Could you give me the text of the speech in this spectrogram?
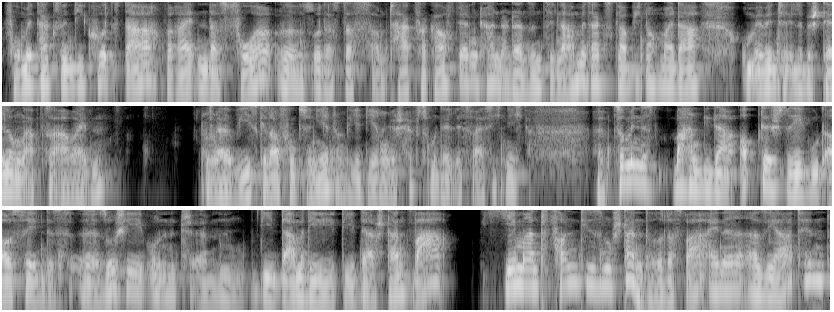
vormittags sind die kurz da, bereiten das vor, äh, so dass das am Tag verkauft werden kann und dann sind sie nachmittags, glaube ich, nochmal da, um eventuelle Bestellungen abzuarbeiten. Äh, wie es genau funktioniert und wie deren Geschäftsmodell ist, weiß ich nicht. Äh, zumindest machen die da optisch sehr gut aussehendes äh, Sushi und ähm, die Dame, die, die da stand, war jemand von diesem Stand. Also das war eine Asiatin,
